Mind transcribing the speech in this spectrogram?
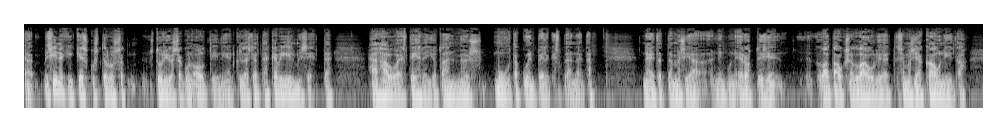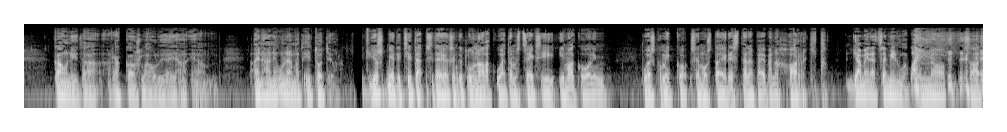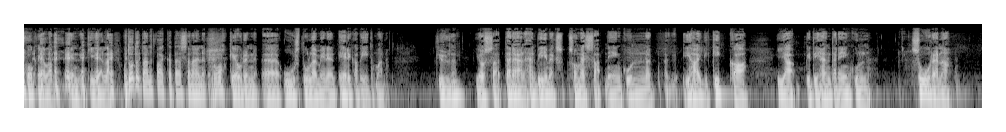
ja siinäkin keskustelussa studiossa kun oltiin, niin kyllä sieltä kävi ilmi se, että hän haluaisi tehdä jotain myös muuta kuin pelkästään näitä, näitä tämmöisiä niin kuin erottisia latauksen lauluja, että semmoisia kauniita, kauniita rakkauslauluja ja, ja ainahan ne unelmat ei toteudu. Jos mietit sitä, sitä 90-luvun alkua ja tämmöistä seksi-imakoa, niin voisiko Mikko semmoista edes tänä päivänä harkita? Ja menät sä minua vai? No, saat kokeilla, en kiellä. Mutta otetaan nyt vaikka tässä näin rohkeuden äh, uusi tuleminen, Erika Wigman. Kyllä. Jossa tänään hän viimeksi somessa niin kuin ihaili kikkaa ja piti häntä niin kuin suurena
